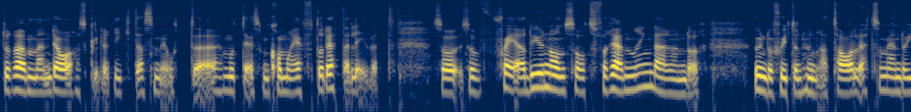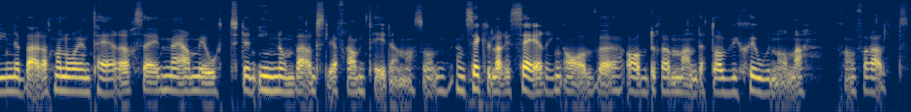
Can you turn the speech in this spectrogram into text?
drömmen då skulle riktas mot, eh, mot det som kommer efter detta livet. Så, så sker det ju någon sorts förändring där under, under 1700-talet som ändå innebär att man orienterar sig mer mot den inomvärldsliga framtiden, alltså en, en sekularisering av, av drömmandet, av visionerna framför allt.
